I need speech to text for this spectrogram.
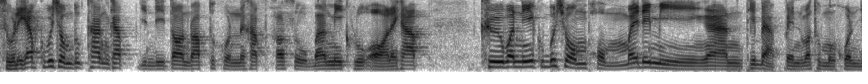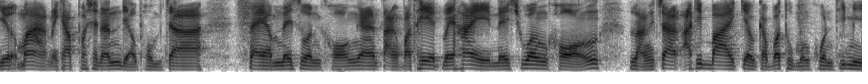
สวัสดีครับคุณผู้ชมทุกท่านครับยินดีต้อนรับทุกคนนะครับเข้าสู่บ้านมีครูอ๋อนะครับ คือวันนี้คุณผู้ชมผมไม่ได้มีงานที่แบบเป็นวัตถุมงคลเยอะมากนะครับ เพราะฉะนั้นเดี๋ยวผมจะแซมในส่วนของงานต่างประเทศไว้ให้ในช่วงของหลังจากอธิบายเกี่ยวกับวัตถุมงคลที่มี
